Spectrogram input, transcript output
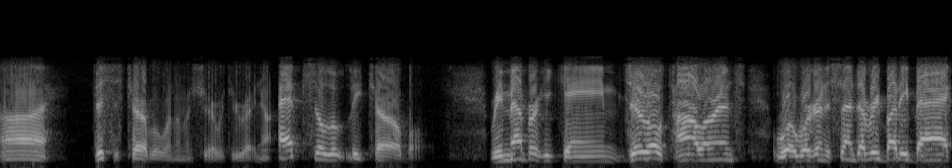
Uh, this is terrible what I'm going to share with you right now. Absolutely terrible. Remember, he came, zero tolerance, we're, we're going to send everybody back.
